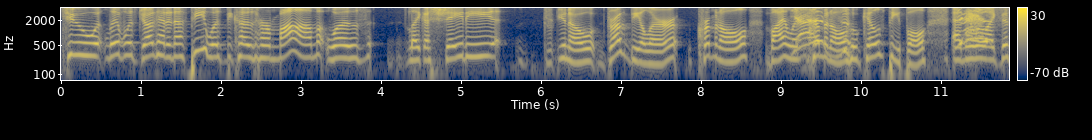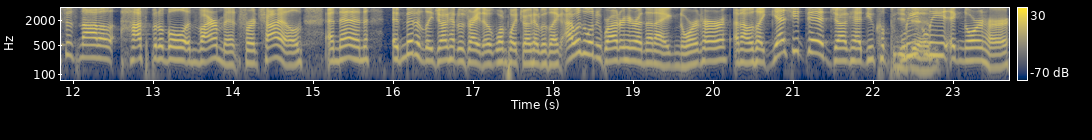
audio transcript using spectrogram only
to live with Jughead and FP was because her mom was like a shady, you know, drug dealer, criminal, violent Yes! criminal who kills people. And they were like, this is not a hospitable environment for a child. And then, admittedly, Jughead was right. At one point, Jughead was like, I was the one who brought her here, and then I ignored her. And I was like, yes, you did, Jughead. You completely ignored her.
